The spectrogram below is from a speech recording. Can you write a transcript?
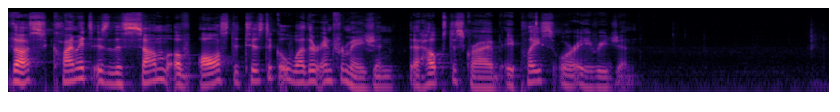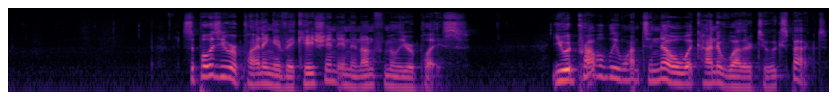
Thus, climate is the sum of all statistical weather information that helps describe a place or a region. Suppose you were planning a vacation in an unfamiliar place. You would probably want to know what kind of weather to expect.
